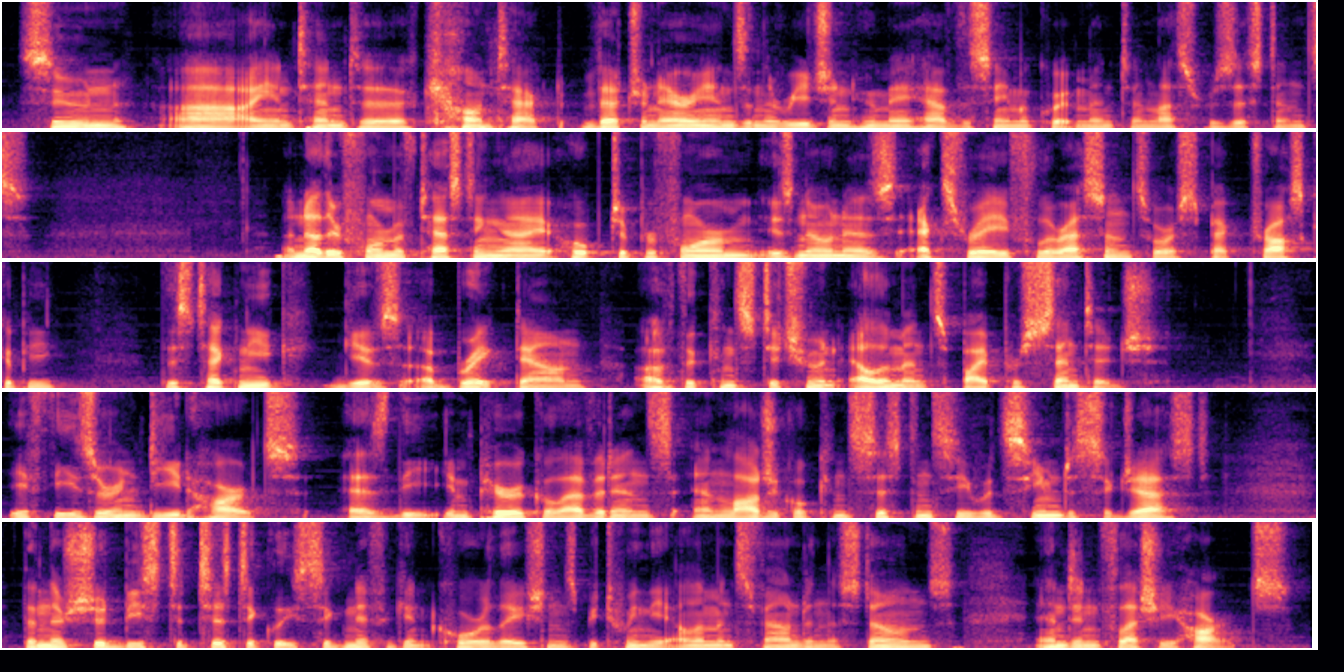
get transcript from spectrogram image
Soon, uh, I intend to contact veterinarians in the region who may have the same equipment and less resistance. Another form of testing I hope to perform is known as X ray fluorescence or spectroscopy. This technique gives a breakdown of the constituent elements by percentage. If these are indeed hearts, as the empirical evidence and logical consistency would seem to suggest, then there should be statistically significant correlations between the elements found in the stones and in fleshy hearts.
